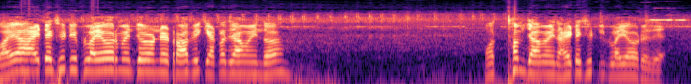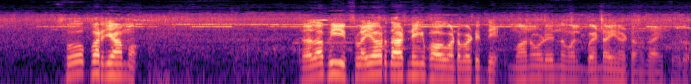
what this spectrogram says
భయ హైటెక్ సిటీ ఫ్లైఓవర్ మీద చూడండి ట్రాఫిక్ ఎట్లా జామ్ అయిందో. మొత్తం జామ్ అయింది హైటెక్ సిటీ ఫ్లైఓవర్ ఇది. సూపర్ జామ్ దాదాపు ఈ ఫ్లైఓవర్ దాటడానికి పావుగంట పట్టిద్ది. మనోడు ఏందో మళ్ళీ బండి అయినట్టు దానితోడు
